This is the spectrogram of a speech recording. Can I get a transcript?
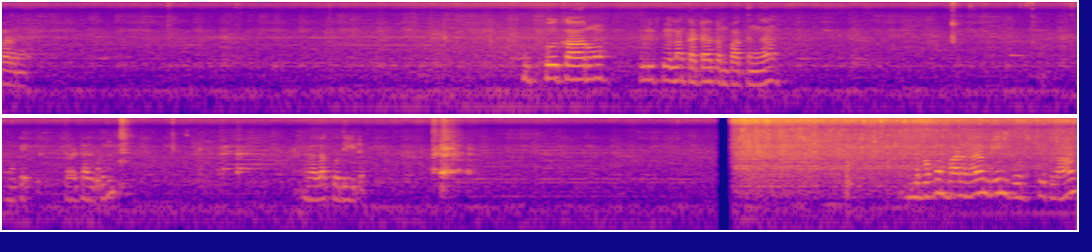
பாருங்க. உப்பு காரம் புளிப்பு எல்லாம் கரெக்டாக இருக்கான்னு பார்த்துங்க ஓகே கரெக்டாக இருக்கும் நல்லா கொதிக்கிட்டோம். இந்த பக்கம் பாருங்கள் மீன் பொரிச்சுக்கலாம்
